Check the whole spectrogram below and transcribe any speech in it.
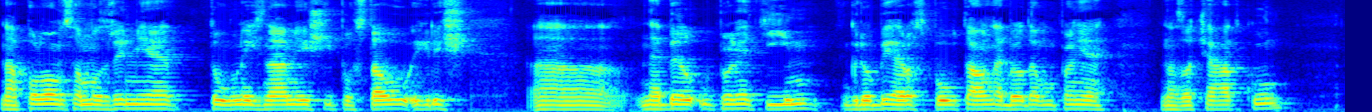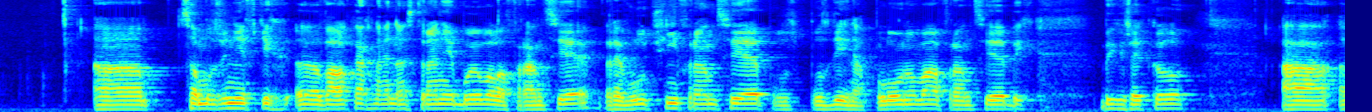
Napoleon samozřejmě tou nejznámější postavou, i když nebyl úplně tím, kdo by je rozpoutal, nebyl tam úplně na začátku. A samozřejmě v těch eh, válkách na jedné straně bojovala Francie, revoluční Francie, později Napoleonová Francie bych, bych řekl, a eh,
